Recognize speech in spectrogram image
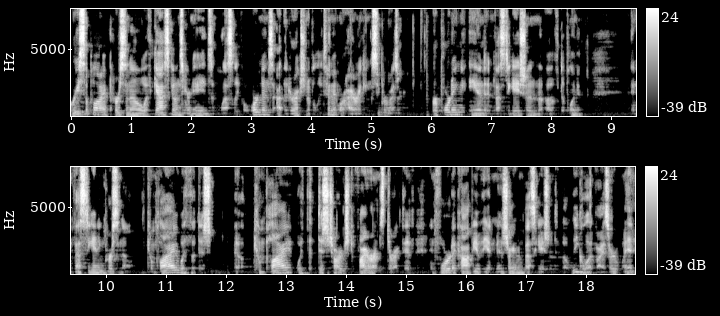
Resupply personnel with gas guns, grenades, and less lethal ordnance at the direction of a lieutenant or high ranking supervisor. Reporting and investigation of deployment. Investigating personnel. Comply with the dis- comply with the Discharged Firearms Directive and forward a copy of the administrative investigation to the legal advisor when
